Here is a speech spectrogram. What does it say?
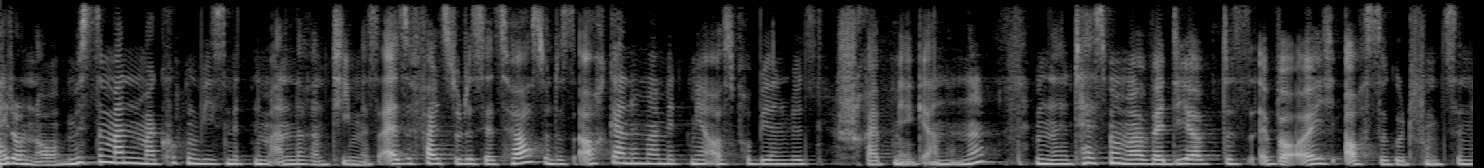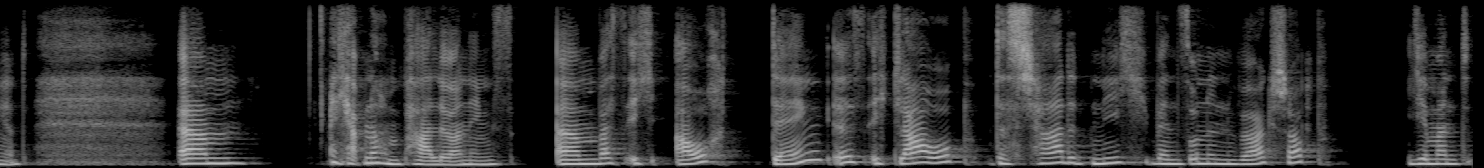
I don't know. Müsste man mal gucken, wie es mit einem anderen Team ist. Also, falls du das jetzt hörst und das auch gerne mal mit mir ausprobieren willst, schreib mir gerne. Ne? Und dann testen wir mal bei dir, ob das bei euch auch so gut funktioniert. Ähm, ich habe noch ein paar Learnings. Ähm, was ich auch denke, ist, ich glaube, das schadet nicht, wenn so einen Workshop jemand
